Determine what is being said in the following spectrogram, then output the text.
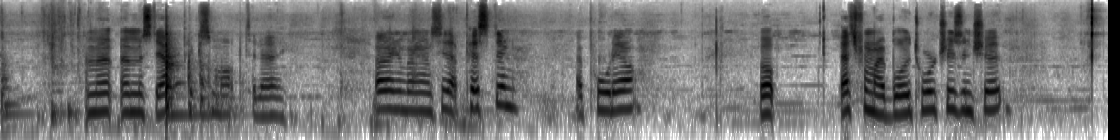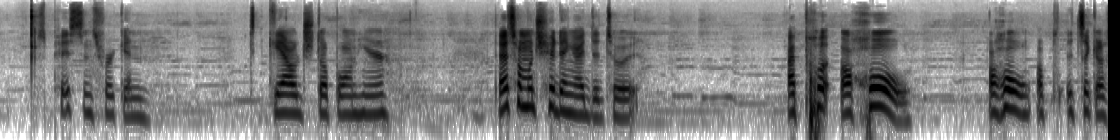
I'm gonna, I'm gonna stay out pick some up today. Oh, anybody to see that piston I pulled out? Well, that's for my blow torches and shit. Piston's freaking gouged up on here. That's how much hitting I did to it. I put a hole, a hole, a, it's like a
